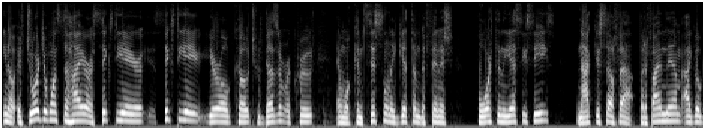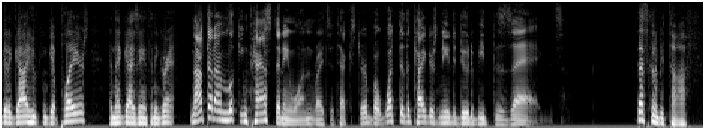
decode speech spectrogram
you know, if Georgia wants to hire a 68-year-old coach who doesn't recruit and will consistently get them to finish fourth in the SEC East, knock yourself out. But if I'm them, I go get a guy who can get players, and that guy's Anthony Grant. Not that I'm looking past anyone, writes a texter, but what do the Tigers need to do to beat the Zags? That's going to be tough.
